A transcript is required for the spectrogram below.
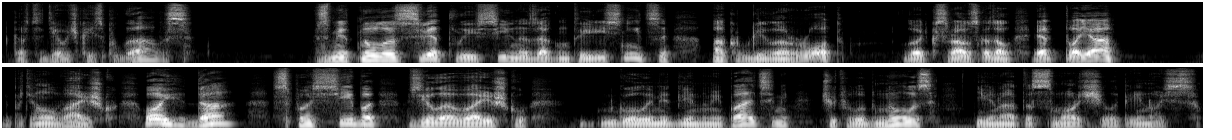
Кажется, девочка испугалась. Взметнула светлые, сильно загнутые ресницы, округлила рот. Лодька сразу сказал «Это твоя?» и протянул варежку. «Ой, да, спасибо!» — взяла варежку голыми длинными пальцами, чуть улыбнулась и виновато сморщила переносицу.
